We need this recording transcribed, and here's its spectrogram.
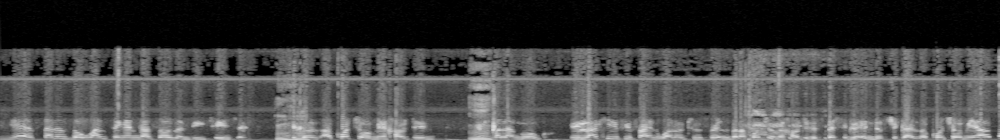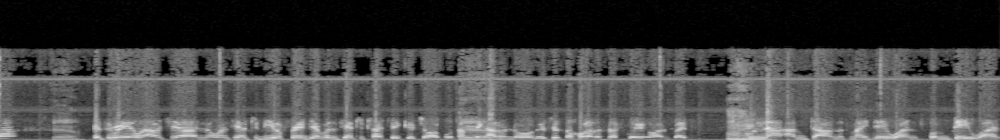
yes. That is the one thing engasoze and changing Mm-hmm. Mm-hmm. because akocho me Gauteng ngixela ngoku you're lucky if you find one or two friends but akho tshomi erhawutini especially kule industry guys akho tshomi apha Yeah. it's real out here. No one's here to be your friend. Everyone's here to try to take your job or something. Yeah. I don't know. There's just a whole lot of stuff going on. But mm-hmm. now I'm down with my day one from day one.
